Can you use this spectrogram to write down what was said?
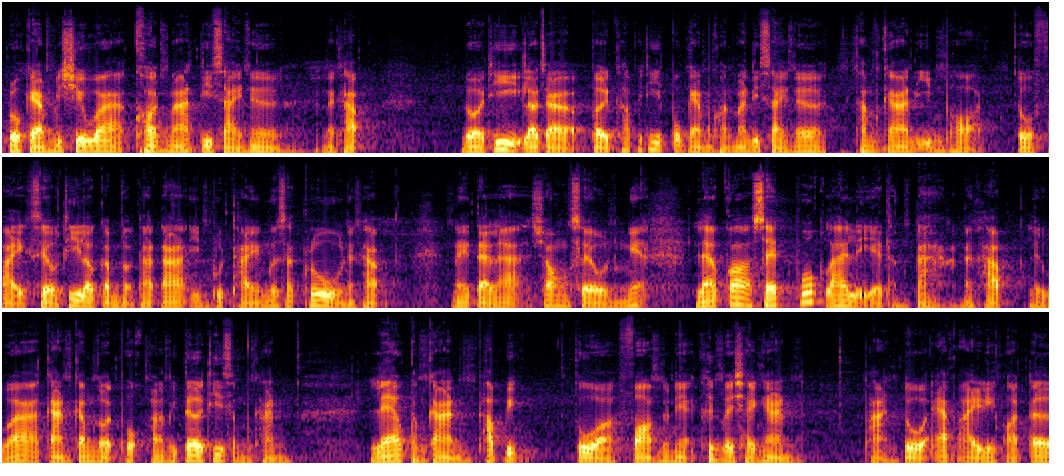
โปรแกรมที่ชื่อว่า Conmat Designer นะครับ โดยที่เราจะเปิดเข้าไปที่โปรแกรม Conmat Designer ทำการ Import ตัวไฟล์ Excel ที่เรากำหนด Data Input Type เมื่อสักครู่นะครับ ในแต่ละช่องเซลล์ตรงนี้แล้วก็เซตพวกรายละเอียดต่างๆนะครับ หรือว่าการกำหนดพวกพารามิเตอร์ที่สำคัญ แล้วทำการ Public ตัวฟอร์มตัวนี้ขึ้นไปใช้งานผ่านตัวแอป iReporter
